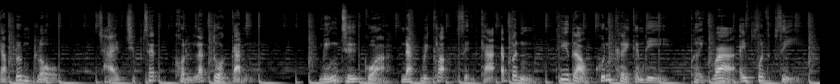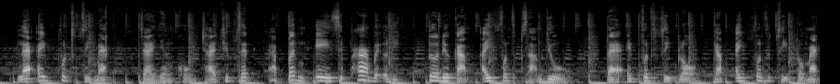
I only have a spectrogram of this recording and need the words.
กับรุ่น Pro ใช้ชิปเซ็ตคนละตัวกัน มิงถือกว่านักวิเคราะห์สินค้า Apple ที่เราคุ้นเคยกันดี เผยว่า iPhone 14 และ iPhone 14 Max จะยังคงใช้ชิปเซ็ต Apple A15 Bionic ตัวเดียวกับ iPhone 13 อยู่ แต่ iPhone 14 Pro กับ iPhone 14 Pro Max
